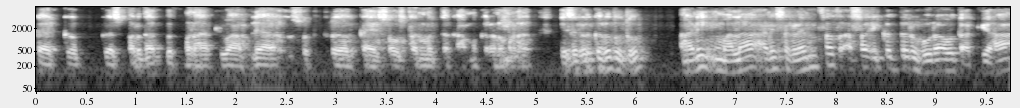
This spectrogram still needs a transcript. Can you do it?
काय स्पर्धात्मक म्हणा किंवा आपल्या स्वतंत्र काय संस्थांमधलं काम करणं म्हणा हे सगळं करत होतो. आणि मला आणि सगळ्यांचाच असा एकंदर होरा होता की हा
